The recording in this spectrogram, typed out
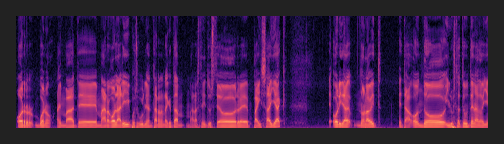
hor, bueno, hainbat e, margolari, pues William Turnerak eta marazten dituzte hor e, paisaiak, hori da, nolabait, eta ondo ilustratzen dutena, doi,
